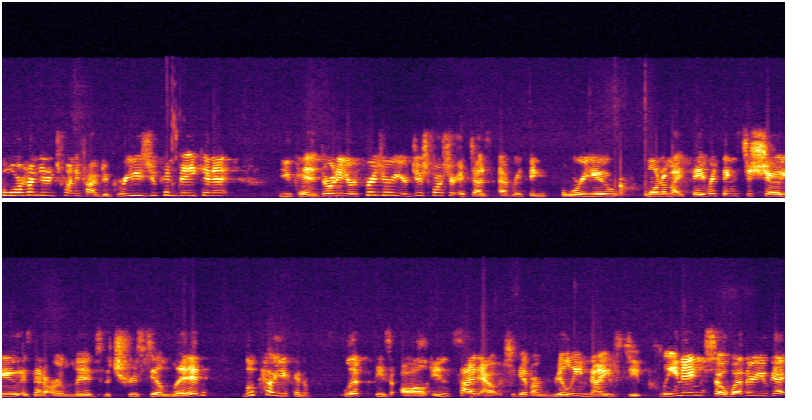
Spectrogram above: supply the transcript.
425 degrees. You can bake in it. You can throw it in your refrigerator, your dishwasher. It does everything for you. One of my favorite things to show you is that our lids, the TrueSeal lid, look how you can flip these all inside out to give a really nice deep cleaning. So whether you get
